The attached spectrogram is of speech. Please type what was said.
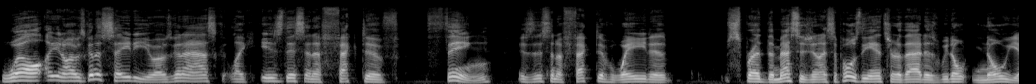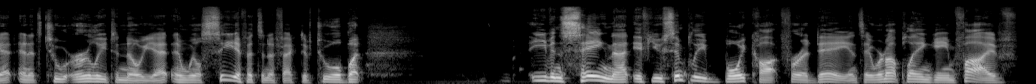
Well, you know, I was going to say to you, I was going to ask, like, is this an effective thing? Is this an effective way to spread the message? And I suppose the answer to that is we don't know yet, and it's too early to know yet, and we'll see if it's an effective tool. But even saying that, if you simply boycott for a day and say, we're not playing game five,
